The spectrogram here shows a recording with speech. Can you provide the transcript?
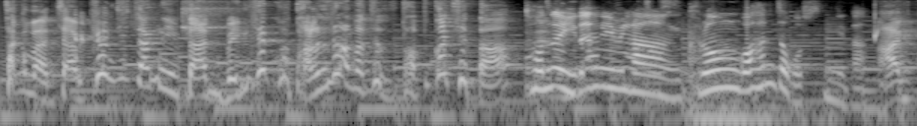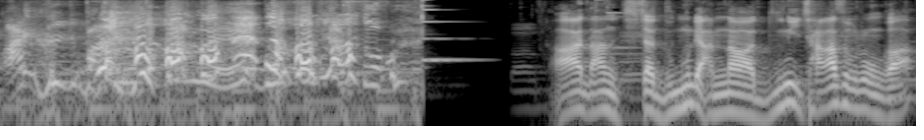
잠깐만 자 편집장님 난 맹세코 다른 사람한테도 다 똑같이 했다. 저는 이다님이랑 그런 거 한 적 없습니다. 아이 아이 그 말이 똑같네. 뭔 소리야 또. 아 나는 진짜 눈물이 안 나와. 눈이 작아서 그런가?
